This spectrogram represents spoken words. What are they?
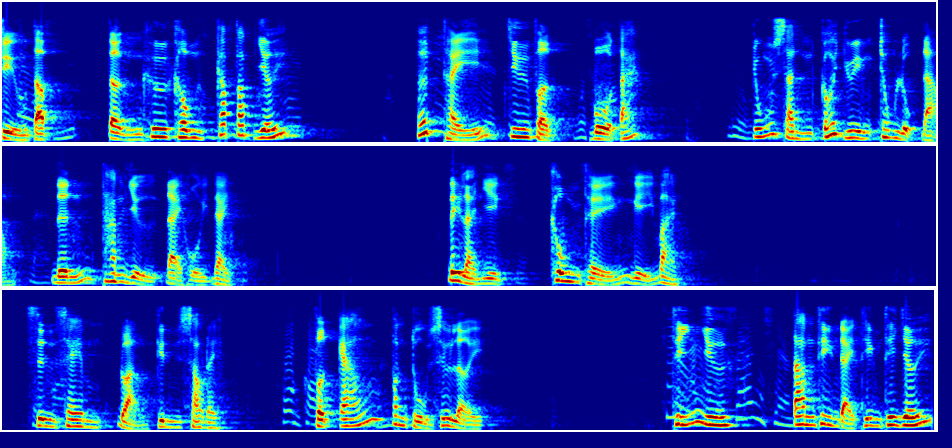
Triệu tập tận hư không khắp pháp giới. Hết thảy chư Phật, Bồ Tát, chúng sanh có duyên trong lục đạo đến tham dự đại hội này. Đây là việc không thể nghĩ bàn. Xin xem đoạn kinh sau đây. Phật cáo văn thù sư lợi. Thí như tam thiên đại thiên thế giới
